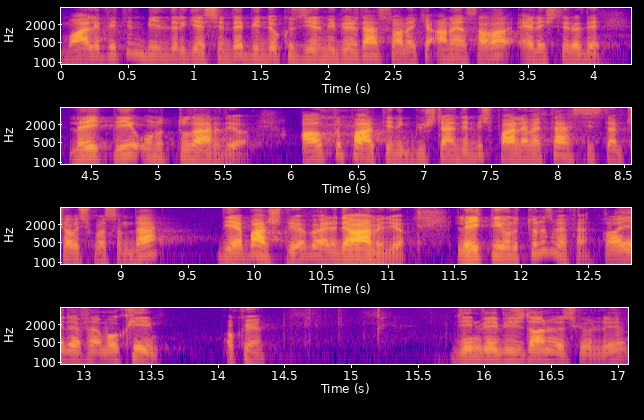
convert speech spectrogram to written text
Muhalefetin bildirgesinde 1921'den sonraki anayasalar eleştirildi. Laikliği unuttular diyor. Altı partinin güçlendirilmiş parlamenter sistem çalışmasında diye başlıyor. Böyle devam ediyor. Laikliği unuttunuz mu efendim? Hayır efendim okuyayım. Okuyun. Din ve vicdan özgürlüğü.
